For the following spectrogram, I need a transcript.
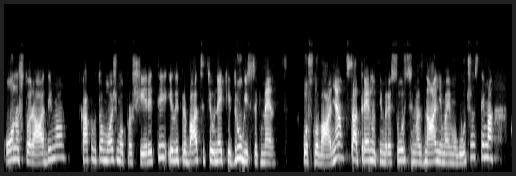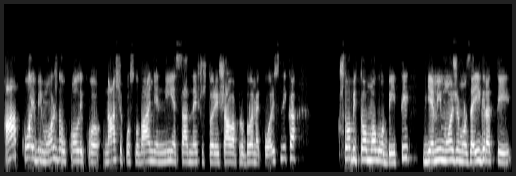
ono što radimo, kako to možemo proširiti ili prebaciti u neki drugi segment poslovanja sa trenutnim resursima, znanjima i mogućnostima, a koji bi možda ukoliko naše poslovanje nije sad nešto što rješava probleme korisnika, što bi to moglo biti gdje mi možemo zaigrati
